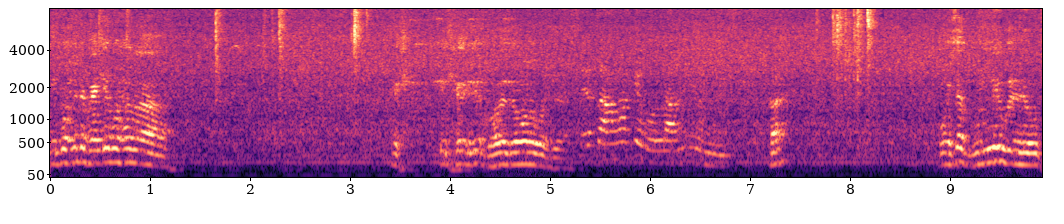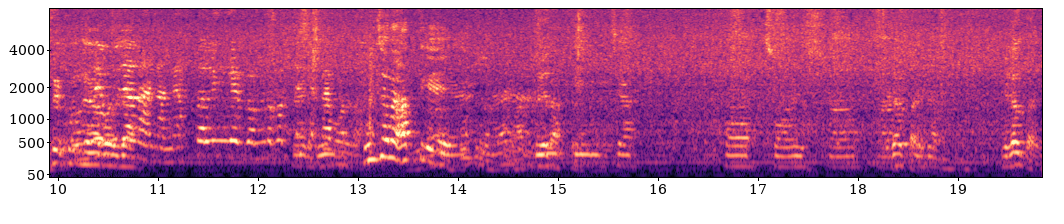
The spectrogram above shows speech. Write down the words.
এই পয়সাটা ব্যাংকে বসে না ঘরে জমানো পয়সা সেটা আমাকে বলল আমি জানি। হ্যাঁ? পয়সা গুনলে বুঝে সে কোন জায়গায় পয়সা। খুলছে না হাত থেকে? তিন চার পাঁচ ছয় সাত এটাও তাই চার যায়।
